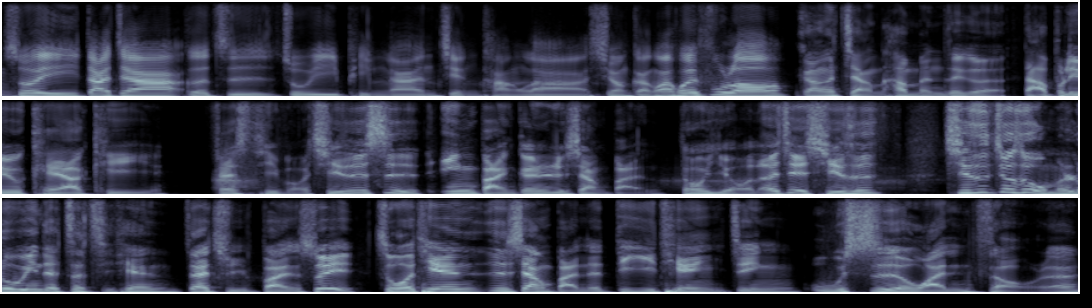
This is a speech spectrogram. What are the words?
所以大家各自注意平安健康啦，希望赶快恢复喽。刚刚讲的他们这个 WKRK Festival 其实是英版跟日向版都有的，而且其实。其实就是我们录音的这几天在举办，所以昨天日向版的第一天已经无视完走了。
